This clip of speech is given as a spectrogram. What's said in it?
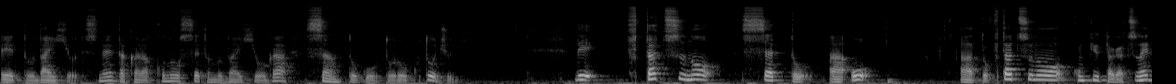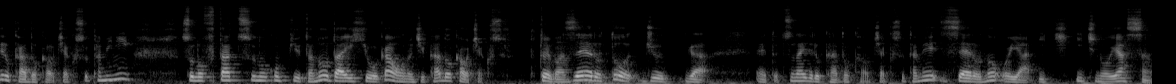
えっ、と、代表ですね。だから、このセットの代表が3と5と6と12。で、2つのセットを、あと2つのコンピューターがつないでるかどうかをチェックするために、その2つのコンピュータの代表が同じかどうかをチェックする。例えば0と10が、えっと、つないでるかどうかをチェックするため、0の親1、1の親3。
